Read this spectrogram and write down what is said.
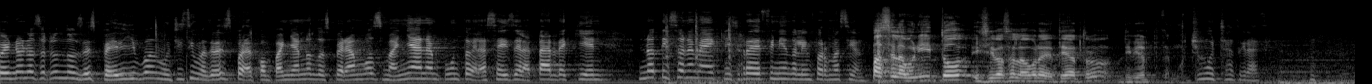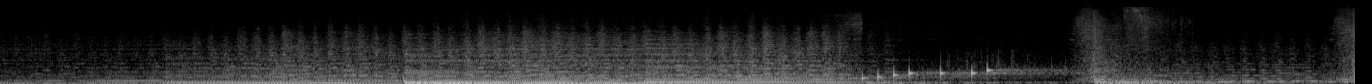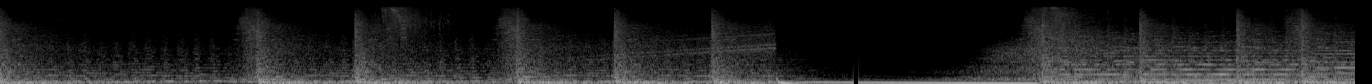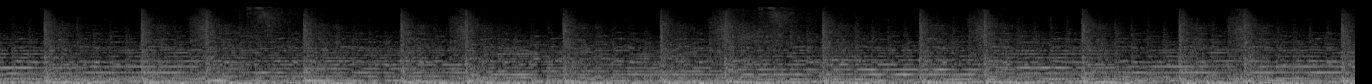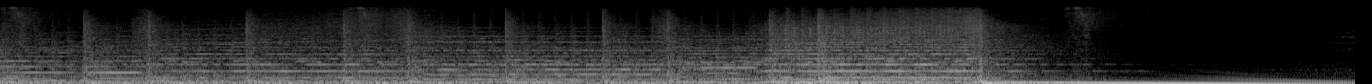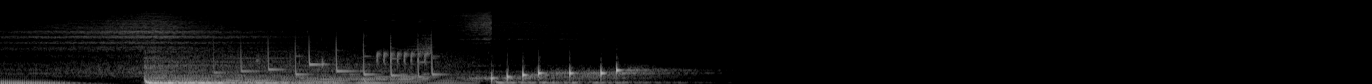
Bueno, nosotros nos despedimos. Muchísimas gracias por acompañarnos. Lo esperamos mañana en punto de las 6 de la tarde aquí en Notizón MX, redefiniendo la información. Pásela bonito y si vas a la obra de teatro, diviértete mucho. Muchas gracias.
